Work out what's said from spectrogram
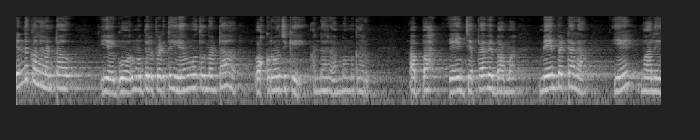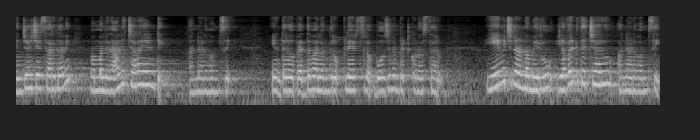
ఎందుకు అలా అంటావు? ఏ గోరు ముద్దలు పెడితే ఏమవుతుందంట? ఒక్క రోజుకి అన్నారు అమ్మమ్మ గారు. అబ్బా ఏం చెప్పావే బామ్మ? మేం పెట్టాలా? ఏ వాళ్ళు ఎంజాయ్ చేశారు కానీ మమ్మల్ని రానిచ్చారా ఏంటి? అన్నాడు వంశీ. ఇంతలో పెద్దవాళ్ళందరూ ప్లేట్స్లో భోజనం పెట్టుకొని వస్తారు. ఏమిచ్చినన్నా మీరు? ఎవరికి తెచ్చారు? అన్నాడు వంశీ.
